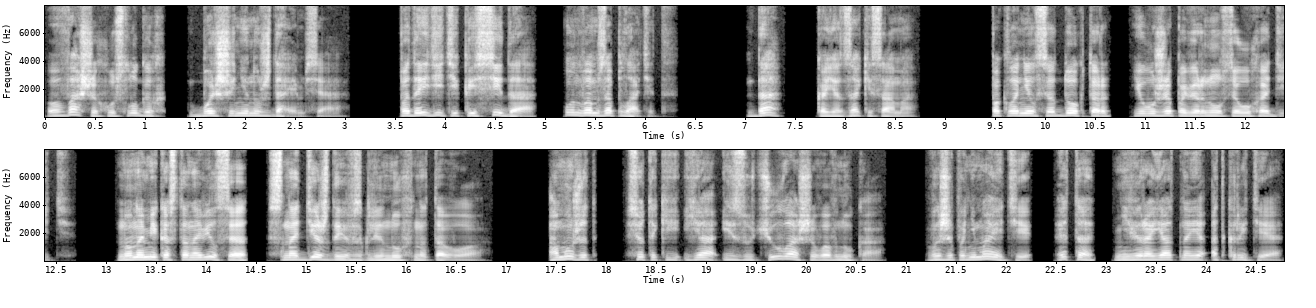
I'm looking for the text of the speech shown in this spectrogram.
в ваших услугах больше не нуждаемся. Подойдите к Исида, он вам заплатит». «Да, Каядзаки-сама». Поклонился доктор и уже повернулся уходить но на миг остановился, с надеждой взглянув на того. «А может, все-таки я изучу вашего внука? Вы же понимаете, это невероятное открытие.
